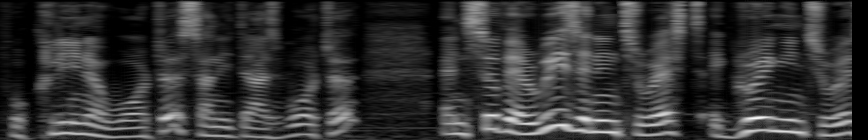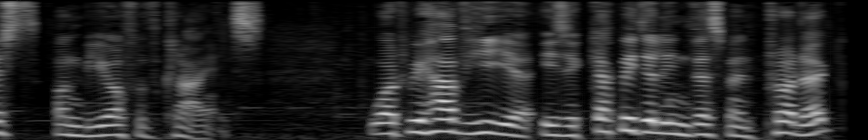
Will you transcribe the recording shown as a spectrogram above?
for cleaner water, sanitized water. And so there is an interest, a growing interest on behalf of clients. What we have here is a capital investment product,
